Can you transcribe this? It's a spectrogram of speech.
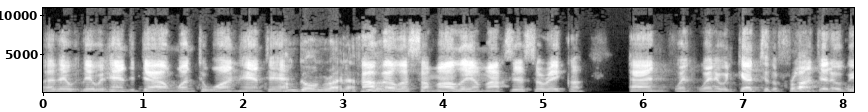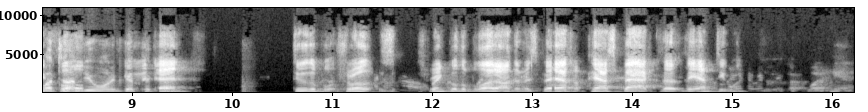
Uh, they, they would hand it down one to one, hand to hand. I'm going right after. Kabel and Machzir Sareka. And when, when it would get to the front and it would be What full, time do you want to get picked up? then do the bl- throw sprinkle the blood on the mizbeach and pass back the, the empty one. So we've got one hand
